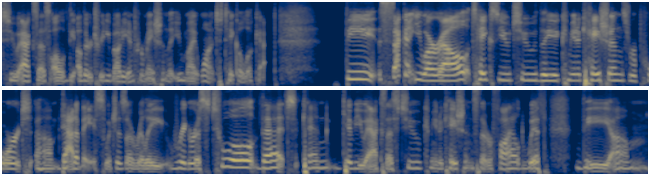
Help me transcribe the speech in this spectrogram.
to access all of the other treaty body information that you might want to take a look at. The second URL takes you to the communications report um, database, which is a really rigorous tool that can give you access to communications that are filed with the um,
